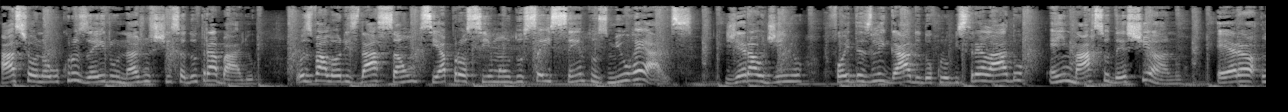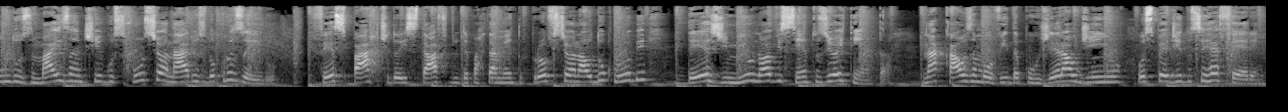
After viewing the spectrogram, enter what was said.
acionou o Cruzeiro na Justiça do Trabalho. Os valores da ação se aproximam dos 600 mil reais. Geraldinho foi desligado do Clube Estrelado em março deste ano. Era um dos mais antigos funcionários do Cruzeiro. Fez parte do staff do departamento profissional do clube desde 1980. Na causa movida por Geraldinho, os pedidos se referem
